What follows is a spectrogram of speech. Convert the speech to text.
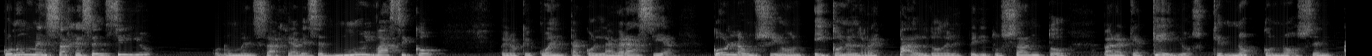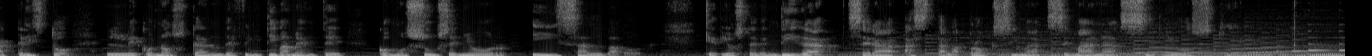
Con un mensaje sencillo, con un mensaje a veces muy básico, pero que cuenta con la gracia, con la unción y con el respaldo del Espíritu Santo, para que aquellos que no conocen a Cristo le conozcan definitivamente como su Señor y Salvador. Que Dios te bendiga. Será hasta la próxima semana, si Dios quiere.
